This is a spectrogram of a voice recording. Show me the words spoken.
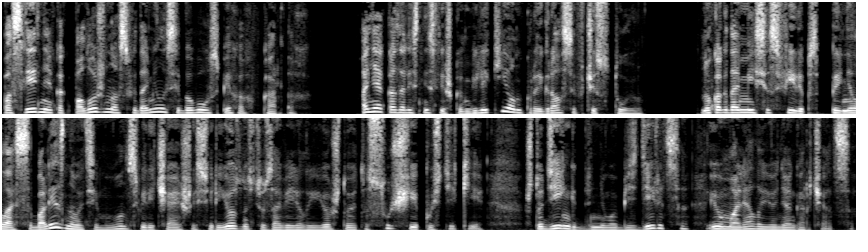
Последняя, как положено, осведомилась об его успехах в картах. Они оказались не слишком велики, он проигрался вчистую. Но когда миссис Филлипс принялась соболезновать ему, он с величайшей серьезностью заверил ее, что это сущие пустяки, что деньги для него безделица, и умолял ее не огорчаться.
